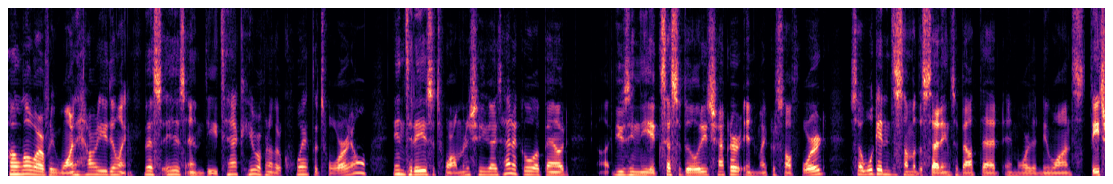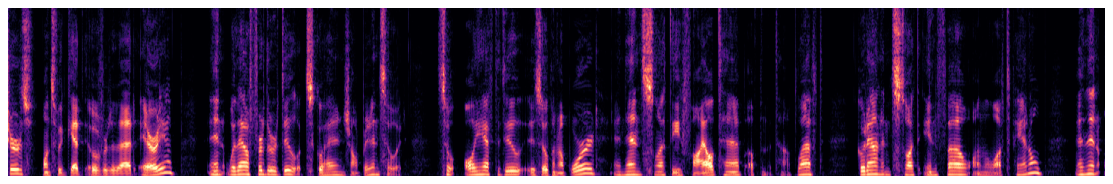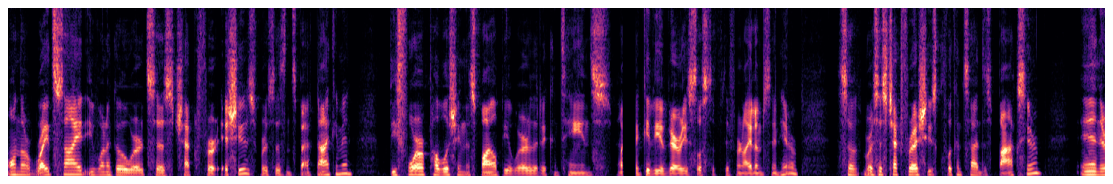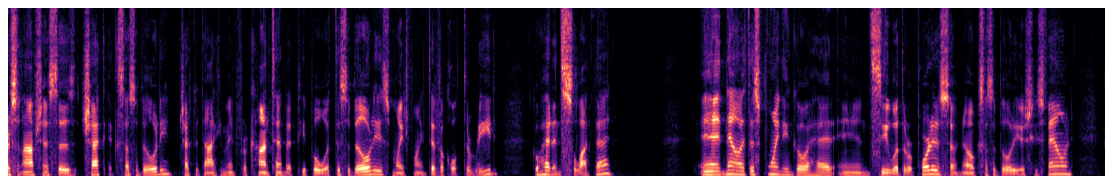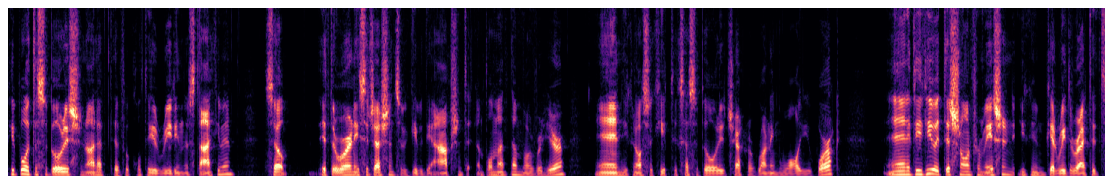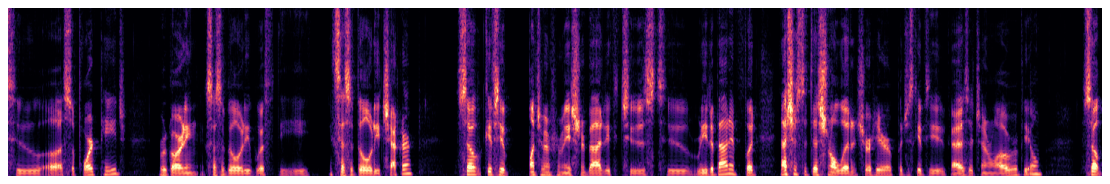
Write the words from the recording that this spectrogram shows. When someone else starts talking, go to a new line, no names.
Hello everyone, how are you doing? This is MD Tech here with another quick tutorial. In today's tutorial, I'm going to show you guys how to go about uh, using the accessibility checker in Microsoft Word. So we'll get into some of the settings about that and more of the nuanced features once we get over to that area. And without further ado, let's go ahead and jump right into it. So all you have to do is open up Word and then select the File tab up in the top left. Go down and select Info on the left panel and then on the right side, you want to go where it says check for issues, where it says inspect document. Before publishing this file, be aware that it contains, I give you a various list of different items in here. So where it says check for issues, click inside this box here. And there's an option that says check accessibility, check the document for content that people with disabilities might find difficult to read. Go ahead and select that. And now at this point, you can go ahead and see what the report is. So no accessibility issues found. People with disabilities should not have difficulty reading this document. So if there were any suggestions, we give you the option to implement them over here. And you can also keep the accessibility checker running while you work. And if you view additional information, you can get redirected to a support page regarding accessibility with the accessibility checker. So it gives you a bunch of information about it if you choose to read about it, but that's just additional literature here, but just gives you guys a general overview. So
